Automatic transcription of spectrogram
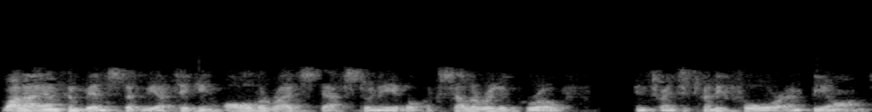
While I am convinced that we are taking all the right steps to enable accelerated growth in 2024 and beyond,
